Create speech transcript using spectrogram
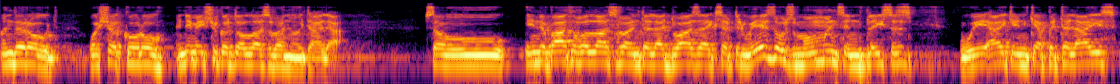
on the road, washakuru, and they make shukr to Allah subhanahu wa ta'ala. So in the path of Allah subhanahu wa ta'ala, du'as are accepted. Where's those moments and places where I can capitalize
